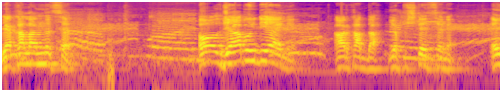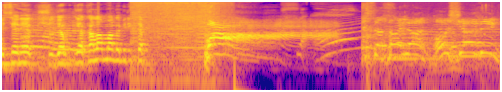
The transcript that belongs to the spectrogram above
Yakalandın sen. Olacağı buydu yani. Arkanda. Yapıştı ensene. Ensene yakıştı. Yap yakalanmalı birlikte. İşte Taylan. Hoş geldin.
